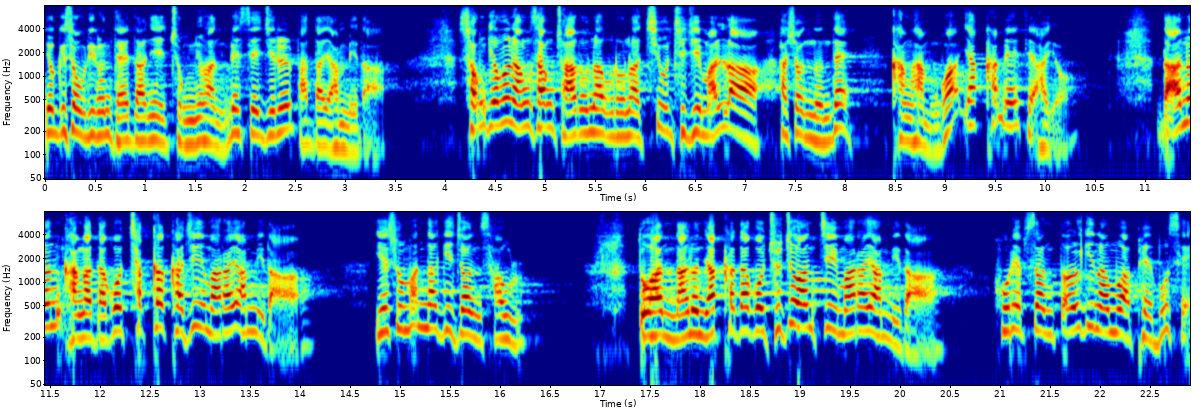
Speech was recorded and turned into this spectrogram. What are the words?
여기서 우리는 대단히 중요한 메시지를 받아야 합니다. 성경은 항상 좌로나 우로나 치우치지 말라 하셨는데 강함과 약함에 대하여 나는 강하다고 착각하지 말아야 합니다. 예수 만나기 전 사울. 또한 나는 약하다고 주저앉지 말아야 합니다. 호랩산 떨기나무 앞에 모세.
